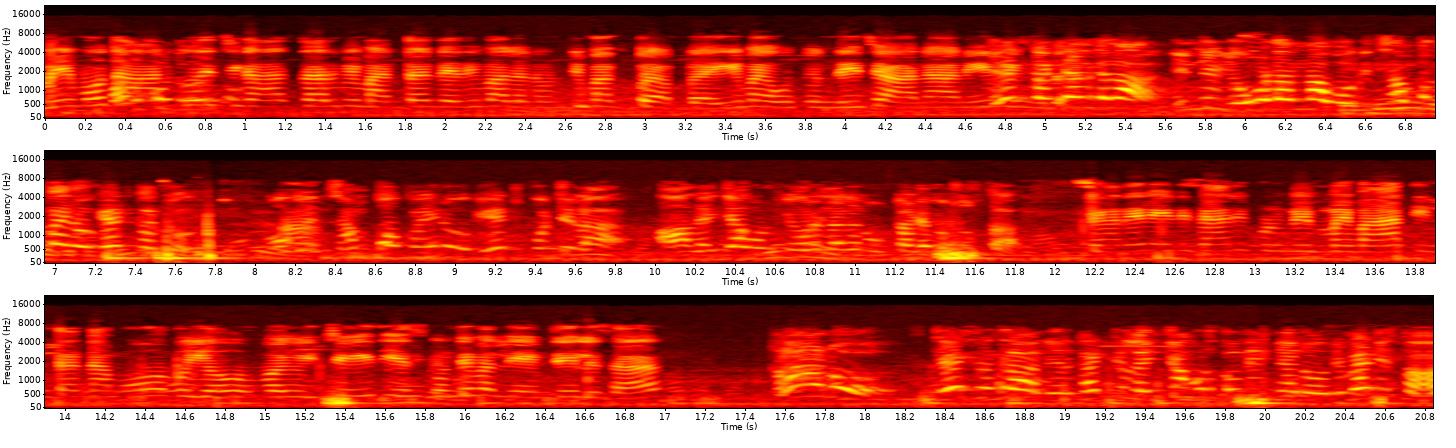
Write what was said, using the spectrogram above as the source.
మేము దాని గురించి కాదు సార్ మేము అంటేది వాళ్ళ నుండి మాకు భయం అవుతుంది చాలా అని. గేట్ మేము కట్టాను కదా? నిన్ను ఎవడన్నా ఒక చంప పైన ఒక గేట్ కట్టు. ఒక చంప పైన ఒక గేట్ ఆ లంజా ఉడికి ఎవరన్నా కానీ ఉంటాడేమో చూస్తా. సరేలేండి సార్ ఇప్పుడు మేము మేము తింటున్నాము. చేయి చేసుకుంటే వాళ్ళు ఏం చేయలేదు సార్. రాను. స్టేషన్ రా. నేను కట్టి లంచా కొడుతుంది నేను రిమైండ్ ఇస్తా.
